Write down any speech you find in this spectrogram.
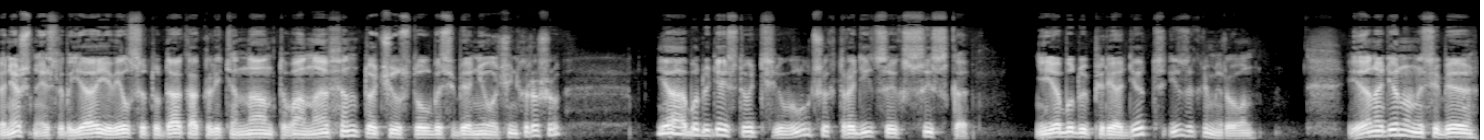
Конечно, если бы я явился туда как лейтенант Ван Эффен, то чувствовал бы себя не очень хорошо. Я буду действовать в лучших традициях сыска — и я буду переодет и закремирован. Я надену на себя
